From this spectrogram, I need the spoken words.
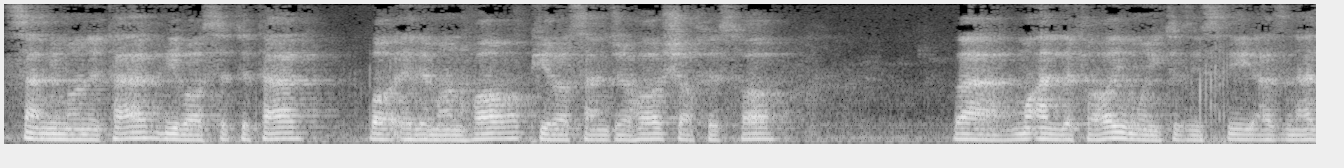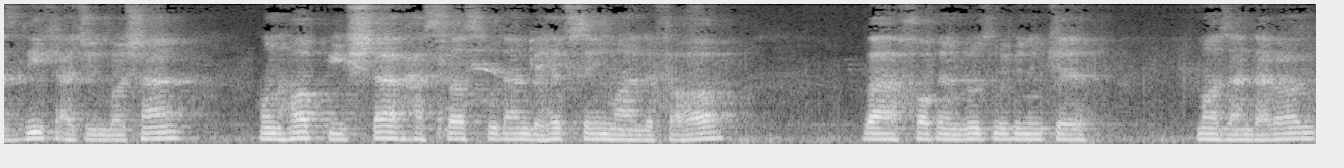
سمیمانه تر بیواسطه تر با علمان ها پیراسنجه ها شاخص ها و معلفه های محیط زیستی از نزدیک عجین باشن اونها بیشتر حساس بودن به حفظ این معلفه ها و خب امروز می‌بینیم که مازندران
